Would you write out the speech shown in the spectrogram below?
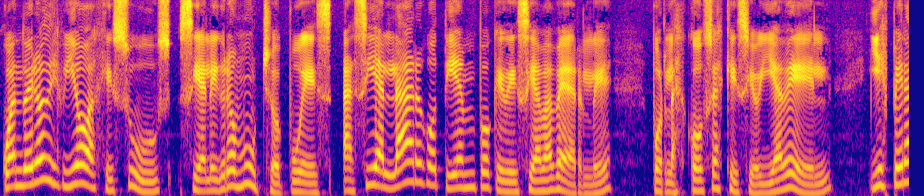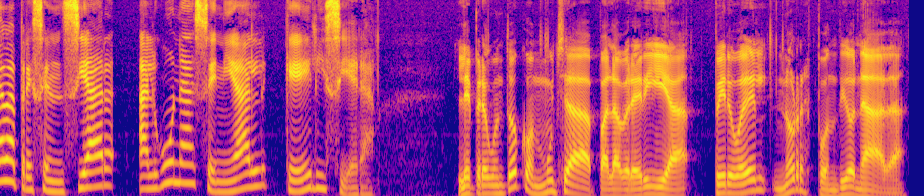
Cuando Herodes vio a Jesús, se alegró mucho, pues hacía largo tiempo que deseaba verle, por las cosas que se oía de él, y esperaba presenciar alguna señal que él hiciera. Le preguntó con mucha palabrería, pero él no respondió nada.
